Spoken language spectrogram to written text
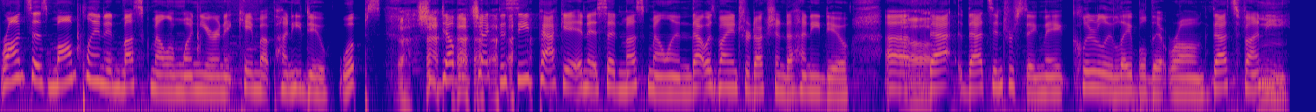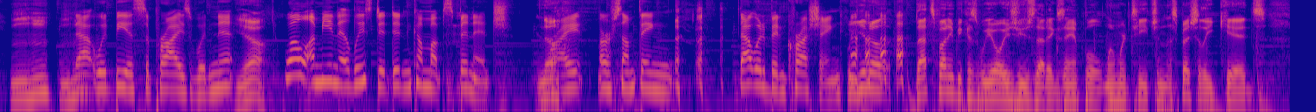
Ron says mom planted muskmelon one year and it came up honeydew. Whoops. She double checked the seed packet and it said muskmelon. That was my introduction to honeydew. Uh, Ah. That that's interesting. They clearly labeled it wrong. That's funny. Mm-hmm, That would be a surprise, wouldn't it? Yeah. Well, I mean, at least it didn't come up spinach, No. right? Or something. that would have been crushing. Well, you know, that's funny because we always use that example when we're teaching, especially kids,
